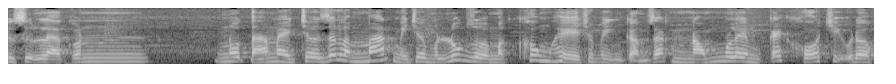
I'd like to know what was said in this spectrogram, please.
Thực sự là con Note 8 này chơi rất là mát, Mình chơi một lúc rồi mà không hề cho mình cảm giác nóng lên một cách khó chịu đâu.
